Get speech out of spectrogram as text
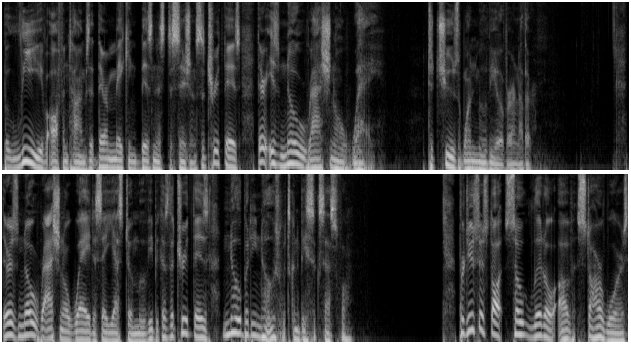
believe oftentimes that they're making business decisions, the truth is there is no rational way to choose one movie over another. There is no rational way to say yes to a movie because the truth is nobody knows what's going to be successful. Producers thought so little of Star Wars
